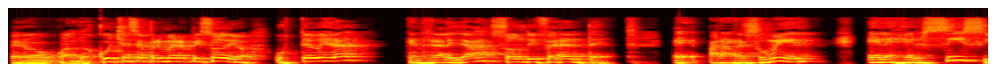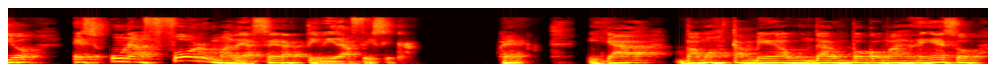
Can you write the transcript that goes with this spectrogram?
pero cuando escuche ese primer episodio, usted verá que en realidad son diferentes. Eh, para resumir, el ejercicio es una forma de hacer actividad física. Y ya vamos también a abundar un poco más en eso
